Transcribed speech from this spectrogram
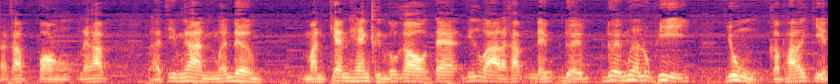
นะครับป่องนะครับทีมงานเหมือนเดิมมันแกนแหงขึ้นกว่าเก่าแต่ที่ว่าละครับด้วยด้วยเมื่อลูกพี่ยุ่งกับภารกิจ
